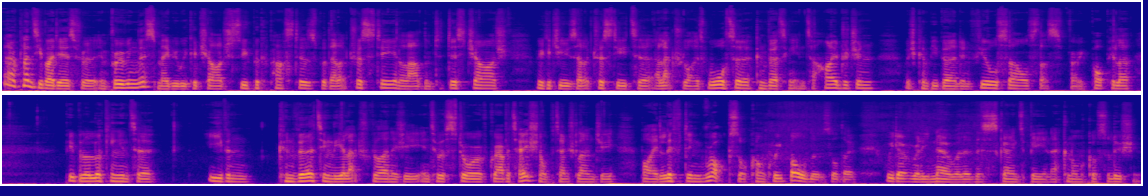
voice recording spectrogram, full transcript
There are plenty of ideas for improving this. Maybe we could charge supercapacitors with electricity and allow them to discharge. We could use electricity to electrolyze water, converting it into hydrogen, which can be burned in fuel cells. That's very popular. People are looking into even converting the electrical energy into a store of gravitational potential energy by lifting rocks or concrete boulders, although we don't really know whether this is going to be an economical solution.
